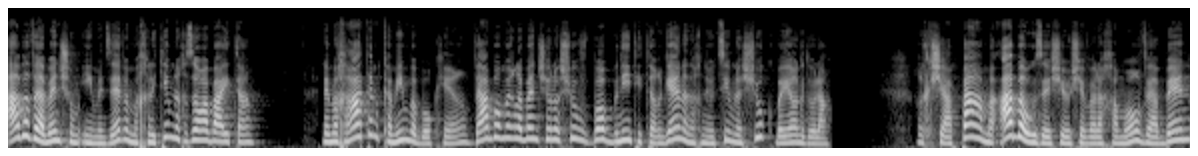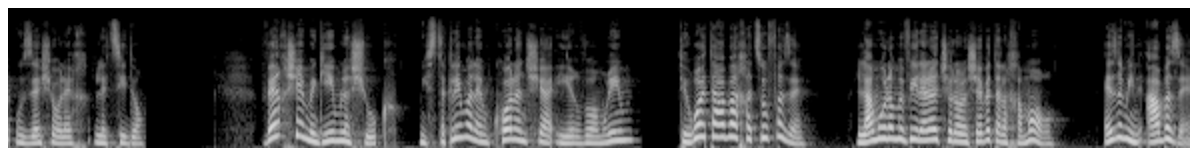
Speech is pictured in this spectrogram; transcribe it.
אבא והבן שומעים את זה ומחליטים לחזור הביתה. למחרת הם קמים בבוקר, ואבא אומר לבן שלו שוב, בוא בני תתארגן, אנחנו יוצאים לשוק בעיר הגדולה. רק שהפעם האבא הוא זה שיושב על החמור והבן הוא זה שהולך לצידו. ואיך שהם מגיעים לשוק, מסתכלים עליהם כל אנשי העיר ואומרים, תראו את האבא החצוף הזה. למה הוא לא מביא לילד שלו לשבת על החמור? איזה מין אבא זה?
